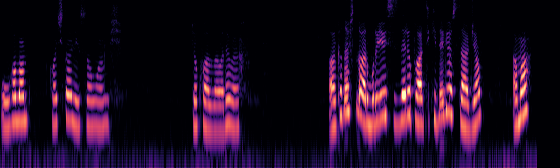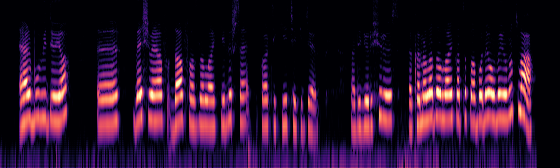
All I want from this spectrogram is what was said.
Oha lan kaç tane insan varmış. Çok fazla var değil mi? Arkadaşlar burayı sizlere part 2'de göstereceğim. Ama eğer bu videoya 5 veya daha fazla like gelirse part 2'yi çekeceğim. Hadi görüşürüz. Ve kanala da like atıp abone olmayı unutma.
